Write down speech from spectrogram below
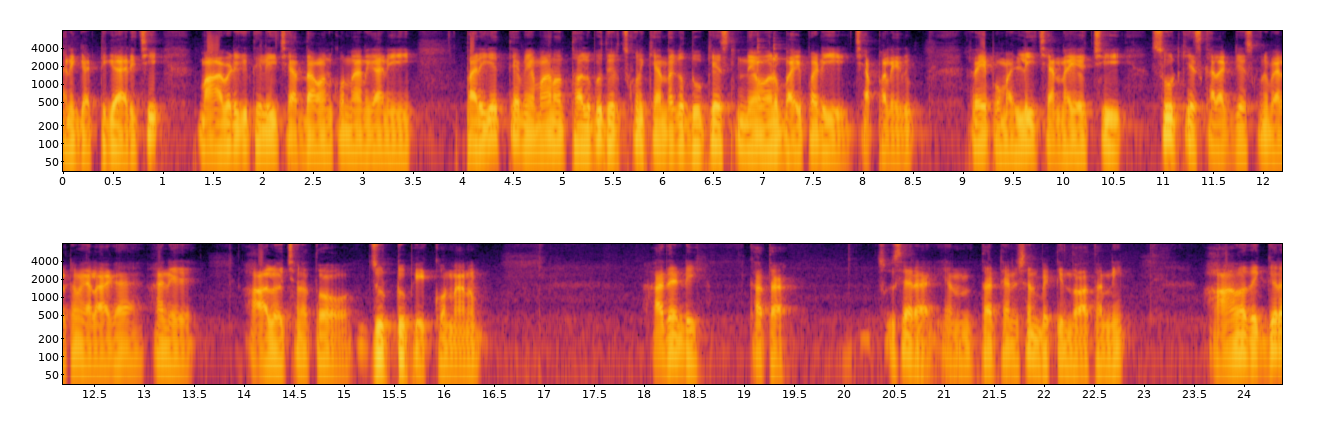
అని గట్టిగా అరిచి మావిడికి తెలియచేద్దామనుకున్నాను తెలియచేద్దాం అనుకున్నాను కానీ పరిగెత్తే విమానం తలుపు తెరుచుకుని కిందకు దూకేస్తుందేమో అని భయపడి చెప్పలేదు. రేపు మళ్ళీ చెన్నై వచ్చి సూట్ కేసు కలెక్ట్ చేసుకుని వెళ్ళటం ఎలాగా? అనే ఆలోచనతో జుట్టు పీక్కున్నాను. అదండి కథ. చూసారా ఎంత టెన్షన్ పెట్టిందో అతన్ని. ఆమె దగ్గర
